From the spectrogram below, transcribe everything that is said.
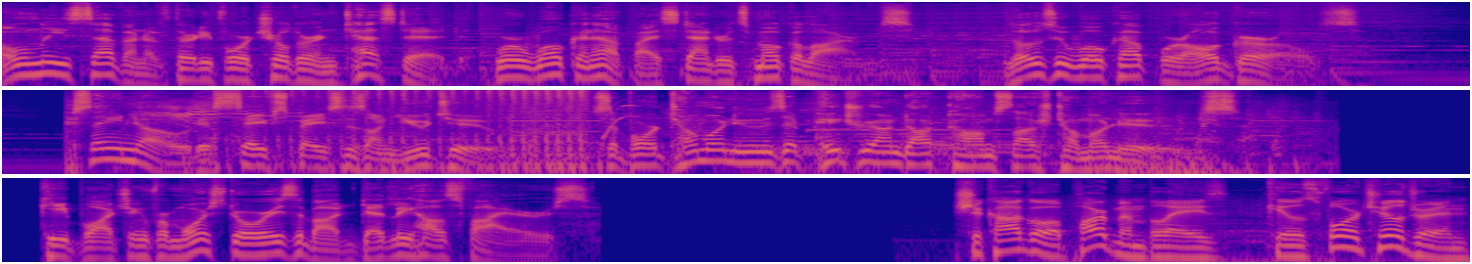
only 7 of 34 children tested were woken up by standard smoke alarms. Those who woke up were all girls. Say no to safe spaces on YouTube. Support Tomo News at patreon.com slash Tomo News. Keep watching for more stories about deadly house fires. Chicago apartment blaze kills four children,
